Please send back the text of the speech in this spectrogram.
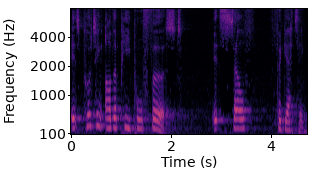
it's putting other people first. It's self forgetting.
